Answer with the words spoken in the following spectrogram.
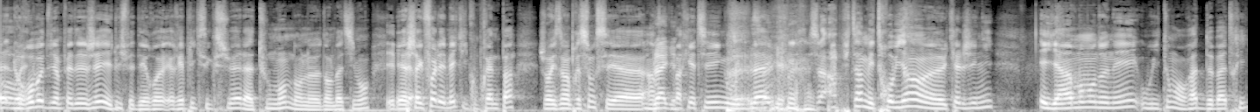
robot, le ouais. robot devient PDG et lui il fait des répliques sexuelles à tout le monde dans le, dans le bâtiment. Et, Et à chaque fois, les mecs ils comprennent pas. Genre, ils ont l'impression que c'est euh, un blague. marketing ou une blague. Ils sont, ah putain, mais trop bien, euh, quel génie. Et il y a un moment donné où il tombe en rate de batterie.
